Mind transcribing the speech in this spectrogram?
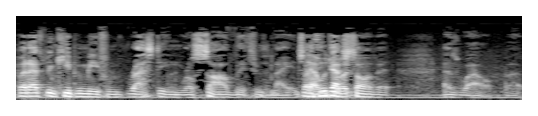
but that's been keeping me from resting real solidly through the night. And so That I think that's some of it. as well. But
